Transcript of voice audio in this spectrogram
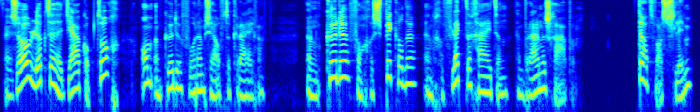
En zo lukte het Jacob toch om een kudde voor hemzelf te krijgen. Een kudde van gespikkelde en gevlekte geiten en bruine schapen. Dat was slim.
